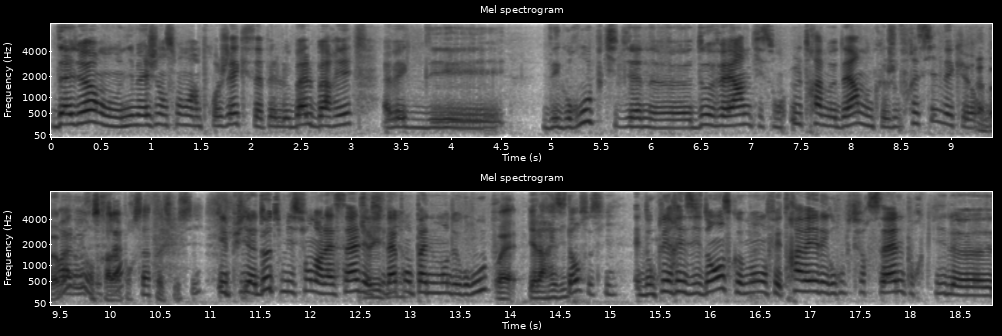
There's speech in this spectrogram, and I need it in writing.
D'ailleurs, on imagine en ce moment un projet qui s'appelle le bal barré avec des, des groupes qui viennent euh, d'Auvergne, qui sont ultra modernes. Donc euh, je vous ferai signe dès qu'on Ah bah aura oui, on sera ça. là pour ça, pas de souci. Et puis il y a d'autres missions dans la salle. Il y a aussi l'accompagnement de groupes. Ouais, il y a la résidence aussi. Et donc les résidences, comment on fait travailler les groupes sur scène pour qu'ils euh,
